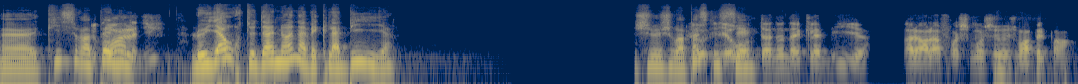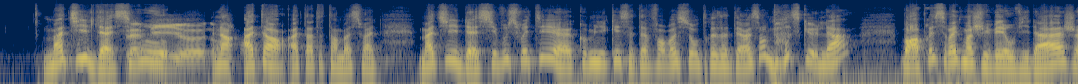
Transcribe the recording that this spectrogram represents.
euh, qui se rappelle quoi, du- elle a dit le yaourt Danone avec la bille? Je je vois pas Le ce que yaourt c'est. Danone avec la bille. Alors là, franchement, je, je me rappelle pas. Mathilde, si la vous bille, euh, non. non, attends, attends, attends, Baswan. Mathilde, si vous souhaitez euh, communiquer cette information très intéressante, parce que là, bon après c'est vrai que moi je vivais au village,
